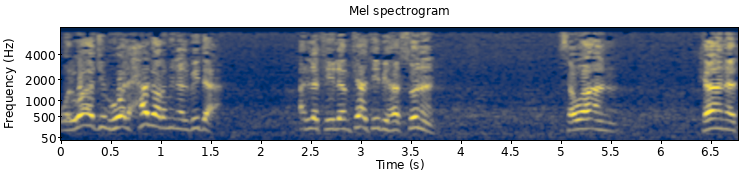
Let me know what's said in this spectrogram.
والواجب هو الحذر من البدع التي لم تأتي بها السنن سواء كانت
